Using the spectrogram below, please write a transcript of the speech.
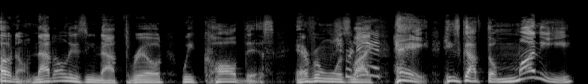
Oh no! Not only is he not thrilled, we called this. Everyone was sure like, did. "Hey, he's got the money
